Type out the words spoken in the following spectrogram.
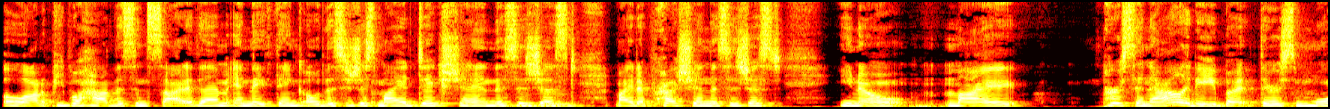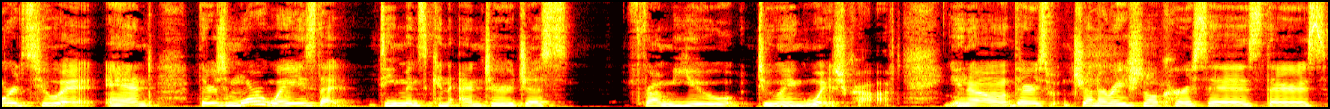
a lot of people have this inside of them and they think, oh, this is just my addiction. This is mm-hmm. just my depression. This is just, you know, my personality, but there's more to it. And there's more ways that demons can enter just from you doing witchcraft. You know, there's generational curses. There's,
